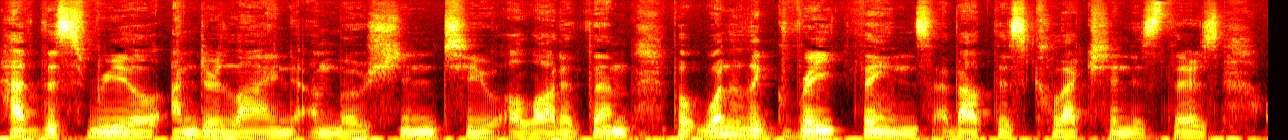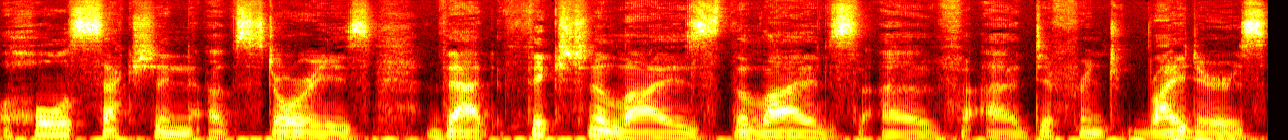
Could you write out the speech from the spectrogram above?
have this real underlying emotion to a lot of them. But one of the great things about this collection is there's a whole section of stories that fictionalize the lives of uh, different writers.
